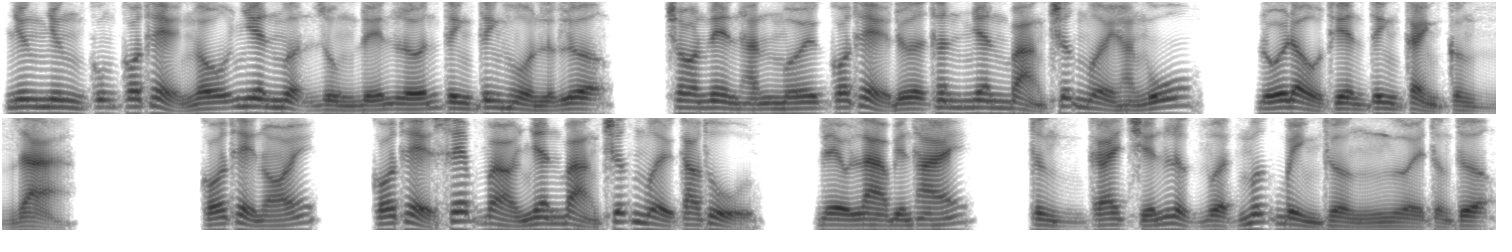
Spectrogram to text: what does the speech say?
nhưng nhưng cũng có thể ngẫu nhiên mượn dùng đến lớn tinh tinh hồn lực lượng, cho nên hắn mới có thể đưa thân nhân bảng trước 10 hàng ngũ, đối đầu thiên tinh cảnh cường giả. Có thể nói, có thể xếp vào nhân bảng trước 10 cao thủ, đều là biến thái, từng cái chiến lược vượt mức bình thường người tưởng tượng.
